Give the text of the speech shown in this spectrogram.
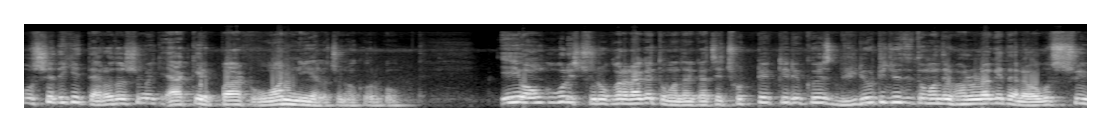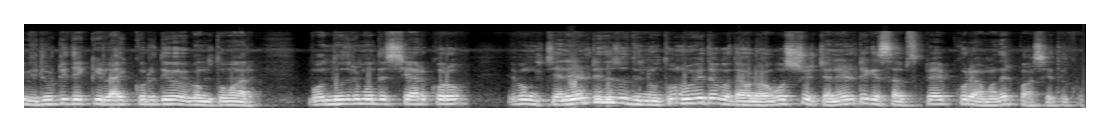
কোষে দেখি তেরো দশমিক একের পার্ট ওয়ান নিয়ে আলোচনা করব। এই অঙ্কগুলি শুরু করার আগে তোমাদের কাছে ছোট্ট একটি রিকোয়েস্ট ভিডিওটি যদি তোমাদের ভালো লাগে, তাহলে অবশ্যই ভিডিওটিতে একটি লাইক করে দিও এবং তোমার বন্ধুদের মধ্যে শেয়ার করো। এবং চ্যানেলটিতে যদি নতুন হয়ে থাকো, তাহলে অবশ্যই চ্যানেলটিকে সাবস্ক্রাইব করে আমাদের পাশে থেকো।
